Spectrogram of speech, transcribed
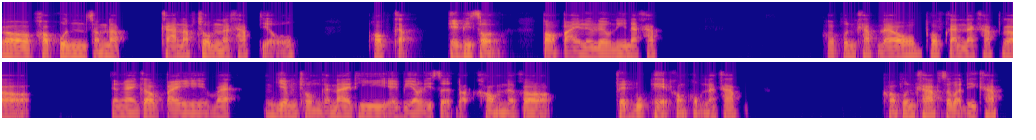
ก็ขอบคุณสำหรับการรับชมนะครับ เดี๋ยวพบกับเอพิโซดต่อไปเร็วๆนี้นะครับ ขอบคุณครับแล้วพบกันนะครับ ก็ยังไงก็ไปแวะเยี่ยมชมกันได้ที่ ablresearch.com แล้วก็ Facebook Page ของผมนะครับ ขอบคุณครับ สวัสดีครับ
